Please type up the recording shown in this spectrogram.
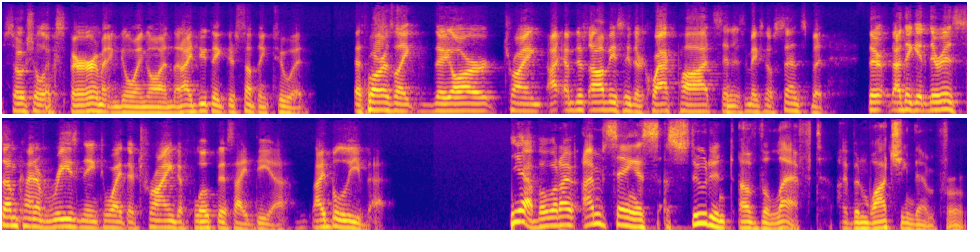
social experiment going on, and I do think there's something to it as far as like they are trying. I, am just obviously they're quackpots and it makes no sense, but there I think it, there is some kind of reasoning to why they're trying to float this idea. I believe that. Yeah, but what I, I'm saying is a student of the left. I've been watching them for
